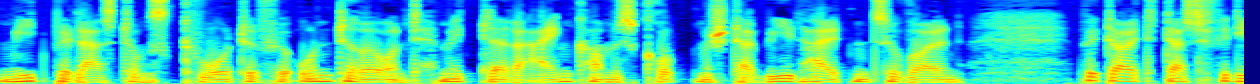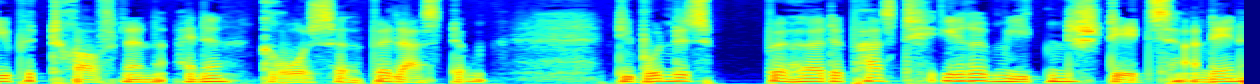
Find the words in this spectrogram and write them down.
Mietbelastungsquote für untere und mittlere Einkommensgruppen stabil halten zu wollen, bedeutet das für die Betroffenen eine große Belastung. Die Bundesbehörde passt ihre Mieten stets an den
